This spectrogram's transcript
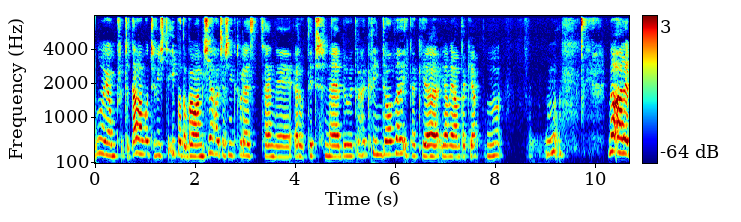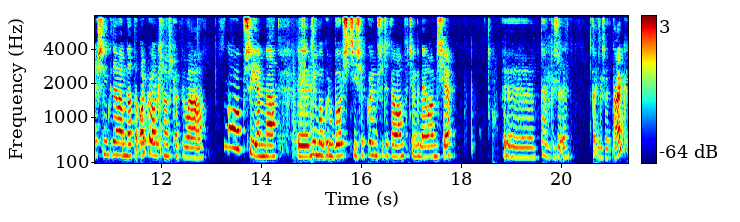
No ją przeczytałam oczywiście i podobała mi się, chociaż niektóre sceny erotyczne były trochę cringe'owe i takie, ja miałam takie mm, mm. No ale przymknęłam na to oko, książka była no przyjemna, yy, mimo grubości, szybko ją przeczytałam, wciągnęłam się, Yy, także, także tak.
